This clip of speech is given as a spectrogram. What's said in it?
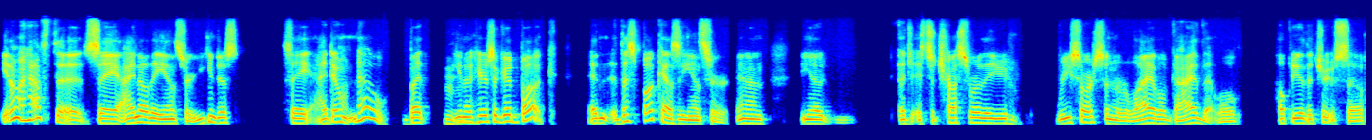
You don't have to say, "I know the answer." You can just say, "I don't know," but mm-hmm. you know, here's a good book and this book has the answer and you know it's a trustworthy resource and a reliable guide that will help you the truth. So,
